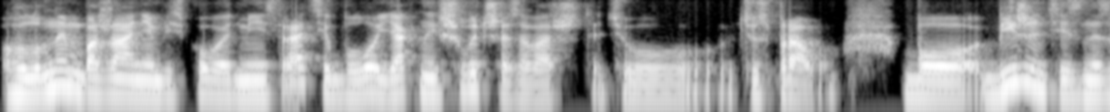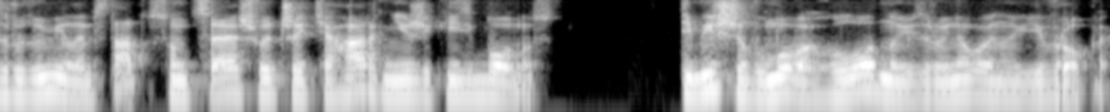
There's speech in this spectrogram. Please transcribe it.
Головним бажанням військової адміністрації було якнайшвидше завершити цю цю справу, бо біженці з незрозумілим статусом це швидше тягар, ніж якийсь бонус. Тим більше в умовах голодної зруйнованої Європи.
